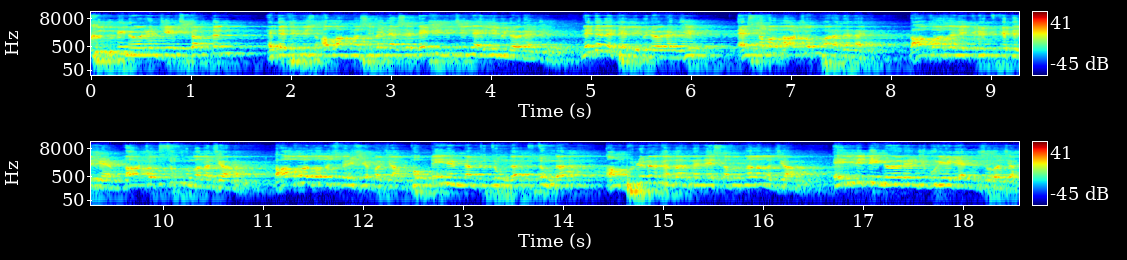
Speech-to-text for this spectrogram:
40 bin öğrenciye çıkarttık. Hedefimiz Allah nasip ederse 5 yıl içinde 50 bin öğrenci. Ne demek 50 bin öğrenci? Esnafa daha çok para demek. Daha fazla elektrik tüketeceğim, daha çok su kullanacağım, daha fazla alışveriş yapacağım. Toplu iğnemden tutum da, tutum da ampulüme kadar ben esnafımdan alacağım. 50 bin öğrenci buraya gelmiş olacak.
